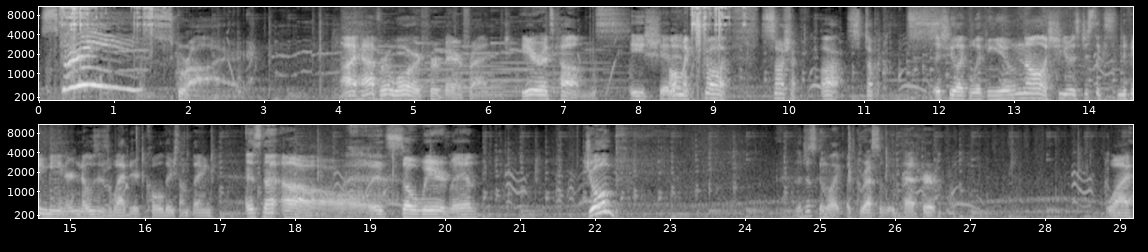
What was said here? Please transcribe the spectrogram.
Scream! Scry. I have reward for Bear Friend. Here it comes. Eat shit. Oh my god. Sasha. Ah, stop it. Is she like licking you? No, she was just like sniffing me and her nose is wet or cold or something. It's not. Oh, it's so weird, man. Jump! I'm just gonna like aggressively pet her Why?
